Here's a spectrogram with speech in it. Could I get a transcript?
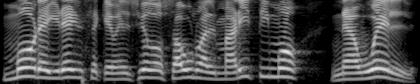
Moreirense que venció 2 a 1 al Marítimo, Nahuel,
